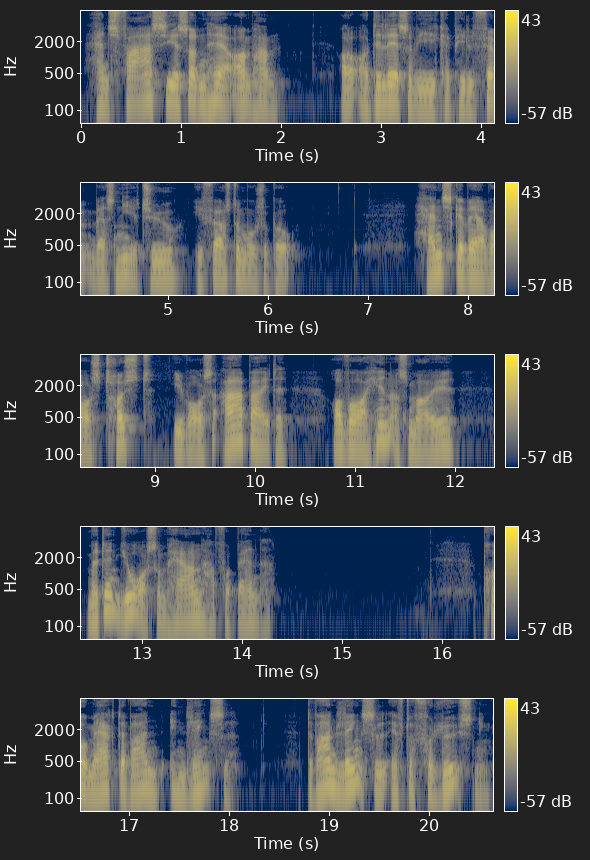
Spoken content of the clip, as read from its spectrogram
Hans far siger sådan her om ham, og, og det læser vi i kapitel 5, vers 29 i 1. Mosebog. Han skal være vores trøst i vores arbejde og vores hænders møje med den jord, som Herren har forbandet. Prøv at mærke, der var en, en længsel. Der var en længsel efter forløsning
